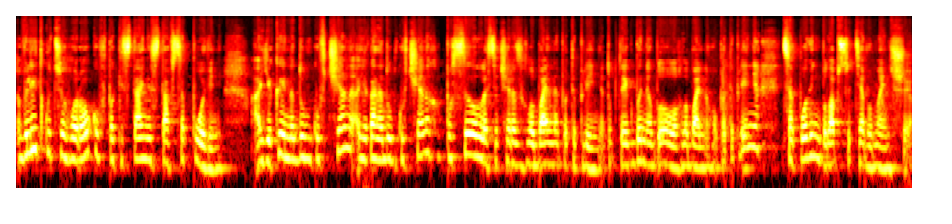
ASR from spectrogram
Влітку цього року в Пакистані стався повінь, який на думку вчених, яка на думку вчених посилилася через глобальне потепління. Тобто, якби не було глобального потепління, ця повінь була б суттєво меншою.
